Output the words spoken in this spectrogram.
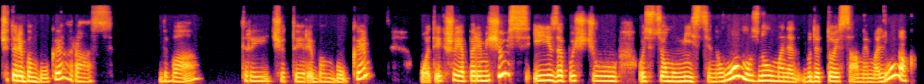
чотири бамбуки. Раз, два, три, чотири бамбуки. От, якщо я переміщусь і запущу ось в цьому місці новому, знову в мене буде той самий малюнок.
